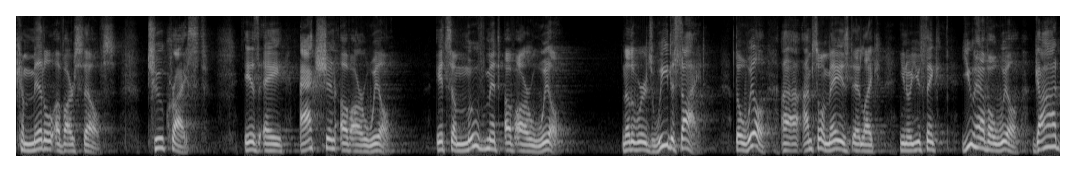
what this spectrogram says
committal of ourselves to Christ is a action of our will. It's a movement of our will. In other words, we decide. The will, I'm so amazed at like, you know, you think you have a will. God,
